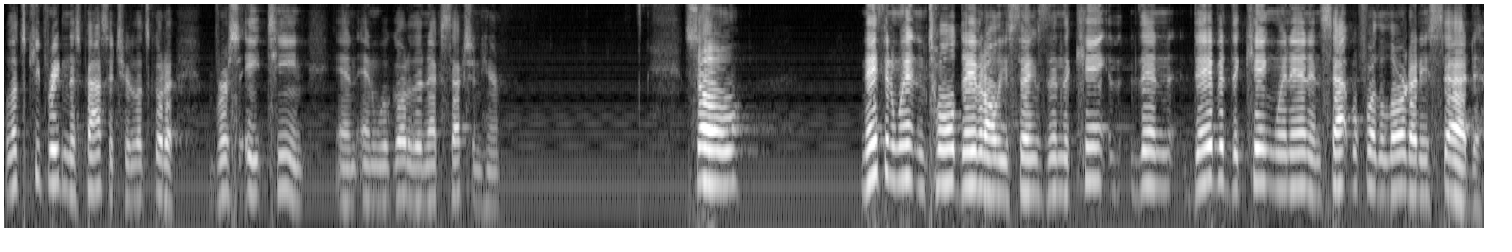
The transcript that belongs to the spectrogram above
Well, let's keep reading this passage here. Let's go to verse 18, and, and we'll go to the next section here. So Nathan went and told David all these things. Then the king then David the king went in and sat before the Lord and he said,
